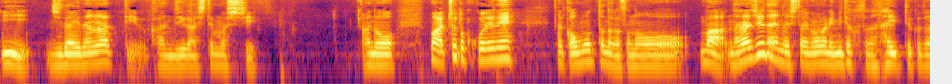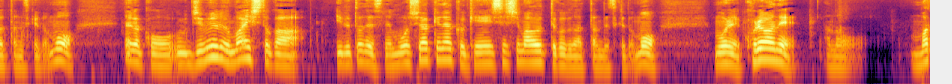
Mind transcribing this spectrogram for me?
いい時代だなっていう感じがしてますし、あの、まあちょっとここでね、なんか思ったのが、その、まあ70代の人は今まで見たことがないっていうことだったんですけども、なんかこう、自分より上手い人がいるとですね、申し訳なく敬遠してしまうってことだったんですけども、もうね、これはね、あの、全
